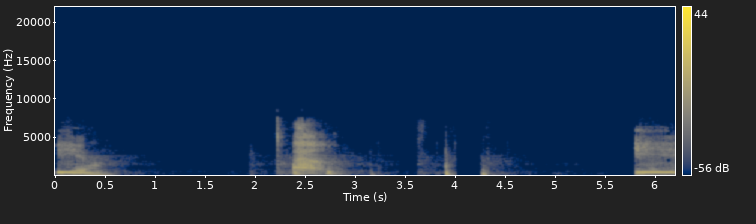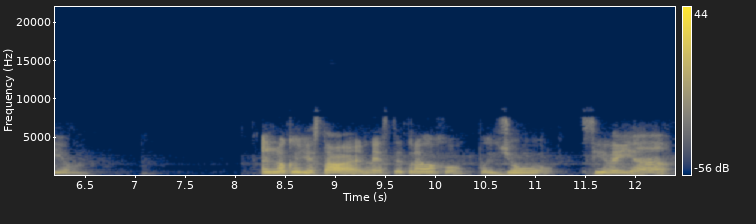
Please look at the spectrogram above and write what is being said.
Y y en lo que yo estaba en este trabajo, pues yo si veía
